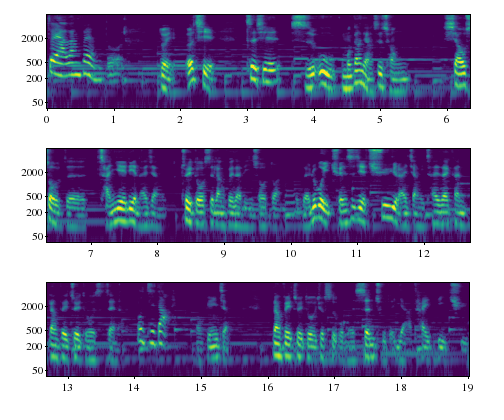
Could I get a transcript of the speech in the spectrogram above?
对啊，浪费很多。对，而且。这些食物，我们刚刚讲是从销售的产业链来讲，最多是浪费在零售端，对不对？如果以全世界区域来讲，你猜猜看，浪费最多是在哪里？不知道。我跟你讲，浪费最多的就是我们身处的亚太地区。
